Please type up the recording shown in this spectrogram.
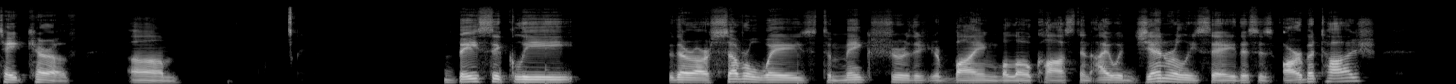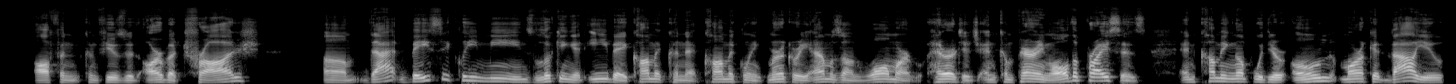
take care of. Um, basically, there are several ways to make sure that you're buying below cost. And I would generally say this is arbitrage, often confused with arbitrage um, that basically means looking at eBay, Comic Connect, Comic Link, Mercari, Amazon, Walmart, Heritage, and comparing all the prices and coming up with your own market value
